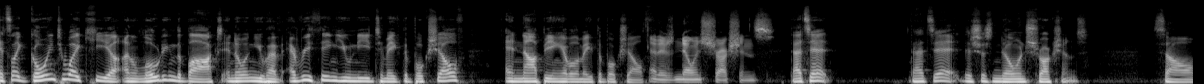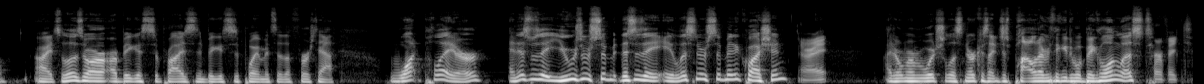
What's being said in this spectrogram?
It's like going to IKEA, unloading the box, and knowing you have everything you need to make the bookshelf, and not being able to make the bookshelf. And there's no instructions. That's it. That's it. There's just no instructions. So, all right. So those are our, biggest surprises and biggest disappointments of the first half. What player? And this was a user submit. This is a, a listener submitted question. All right. I don't remember which listener because I just piled everything into a big long list. Perfect.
